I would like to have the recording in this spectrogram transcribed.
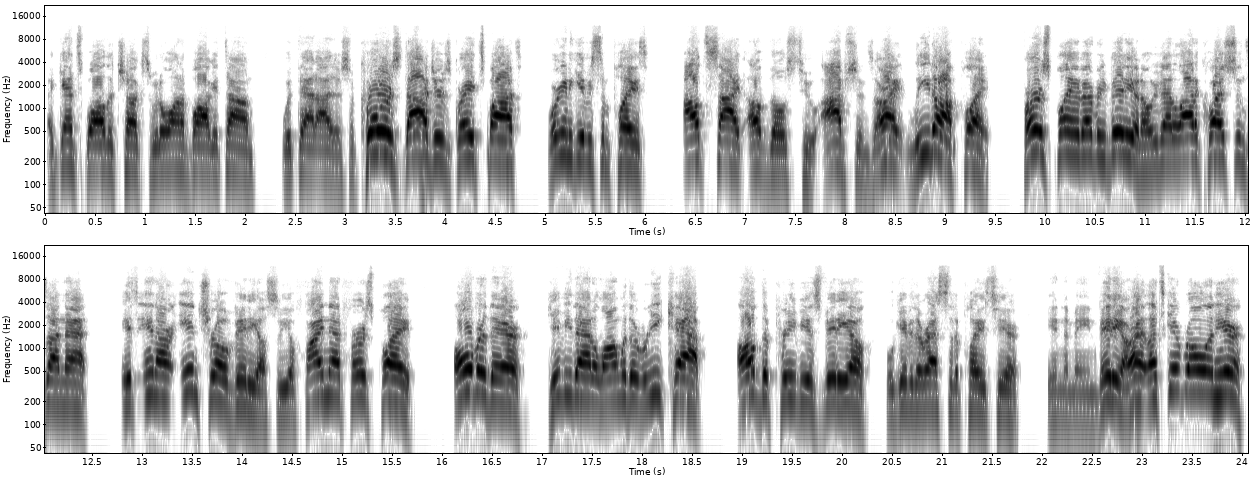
against Waldichuk. So we don't want to bog it down with that either. So Coors, Dodgers, great spots. We're going to give you some plays outside of those two options. All right, lead off play. First play of every video. Now, we've had a lot of questions on that. Is in our intro video. So you'll find that first play over there. Give you that along with a recap of the previous video. We'll give you the rest of the plays here in the main video. All right, let's get rolling here.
